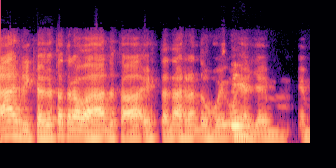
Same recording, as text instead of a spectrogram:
Ah, Ricardo está trabajando, está, está narrando juegos sí. allá en, en,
